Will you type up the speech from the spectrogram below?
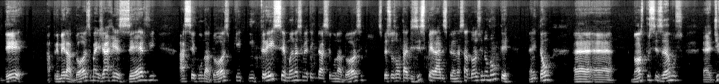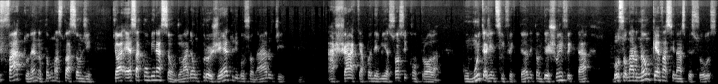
Dê a primeira dose, mas já reserve a segunda dose, porque em três semanas você vai ter que dar a segunda dose, as pessoas vão estar desesperadas esperando essa dose e não vão ter. Né? Então, é, é, nós precisamos, é, de fato, né, nós estamos numa situação de que essa combinação, de um lado é um projeto de Bolsonaro de achar que a pandemia só se controla com muita gente se infectando, então deixou infectar. Bolsonaro não quer vacinar as pessoas,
